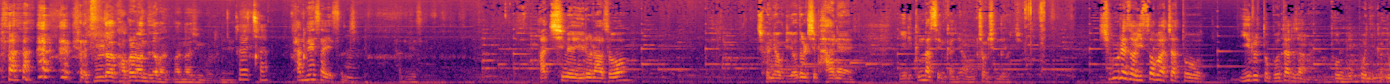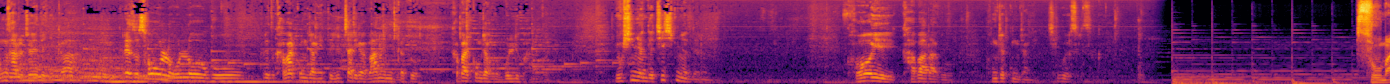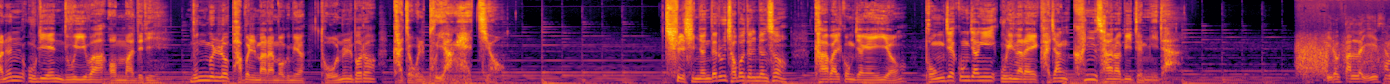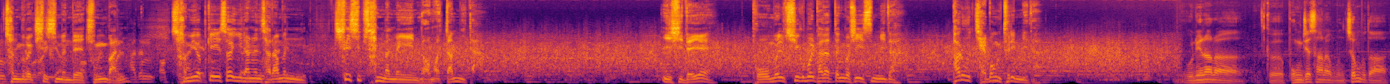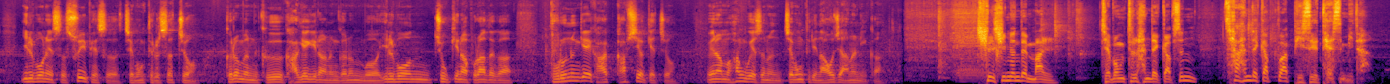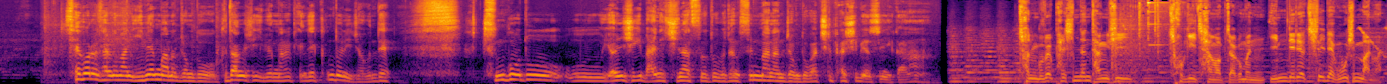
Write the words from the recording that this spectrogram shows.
둘 다 가발 만들다 만- 만나신 거죠? 그렇죠. 한 회사에 있었죠. 한 회사. 아침에 일어나서 저녁 8시 반에 일이 끝났으니까요. 엄청 힘들었죠. 시골에서 있어봤자 또 일을 또 못 하잖아요. 돈못 버니까 농사를 져야 되니까. 그래서 서울로 올라오고 그래도 가발 공장에 또 일자리가 많으니까 또 가발 공장으로 몰리고 하는 거예요. 60년대, 70년대는 거의 가발하고 공제 공장이 최고였을 거예요. 수많은 우리의 누이와 엄마들이 눈물로 밥을 말아 먹으며 돈을 벌어 가족을 부양했지요. 70년대로 접어들면서 가발 공장에 이어 봉제 공장이 우리나라의 가장 큰 산업이 됩니다. 1억 달러 이상 1970년대 중반 섬유업계에서 일하는 사람은 73만 명이 넘었답니다. 이 시대에 보물 취급을 받았던 것이 있습니다. 바로 재봉틀입니다. 우리나라 그 봉제 산업은 전부 다 일본에서 수입해서 재봉틀을 썼죠. 그러면 그 가격이라는 거는 뭐 일본 죽기나 브라더가 부르는 게 가- 값이었겠죠. 왜냐하면 한국에서는 재봉틀이 나오지 않으니까. 70년대 말 재봉틀 한 대 값은 차 한 대 값과 비슷했습니다. 새 거를 살려면 200만 원 정도, 그 당시 200만 원이 굉장히 큰 돈이죠. 근데 중고도 어, 연식이 많이 지났어도 그냥 쓸만한 정도가 7, 80이었으니까. 1980년 당시 초기 창업 자금은 임대료 750만 원,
